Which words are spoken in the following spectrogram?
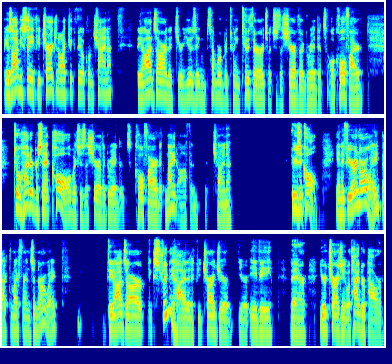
because obviously, if you charge an electric vehicle in China, the odds are that you're using somewhere between two thirds, which is the share of their grid that's all coal fired, to 100% coal, which is the share of the grid that's coal fired at night, often in China. You're call. And if you're in Norway, back to my friends in Norway, the odds are extremely high that if you charge your your EV there, you're charging it with hydropower,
